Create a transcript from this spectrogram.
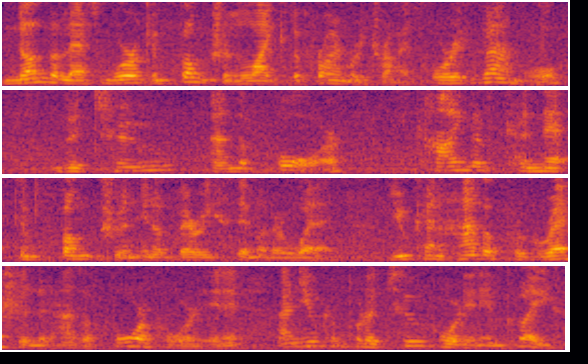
nonetheless work and function like the primary triads. For example, the 2 and the 4 kind of connect and function in a very similar way you can have a progression that has a 4 chord in it and you can put a 2 chord in in place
